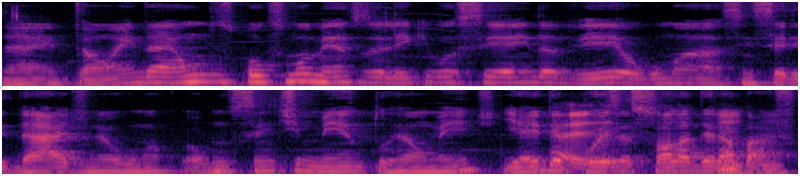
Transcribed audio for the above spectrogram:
Né? Então ainda é um dos poucos momentos ali que você ainda vê alguma sinceridade, né? Alguma, algum sentimento realmente. E aí depois é, é só ladeira uhum. abaixo.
